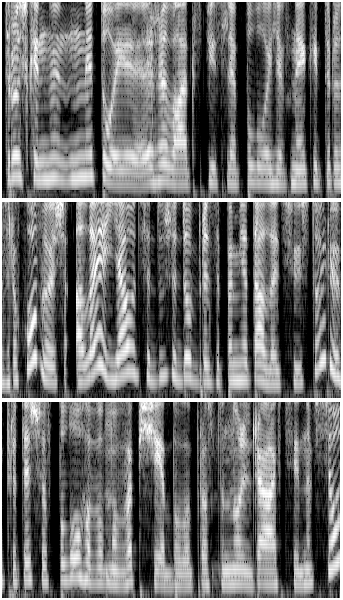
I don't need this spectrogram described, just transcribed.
трошки не, не той релакс після пологів, на який ти розраховуєш. Але я оце дуже добре запам'ятала цю історію про те, що в пологовому взагалі було просто ноль реакції на все.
